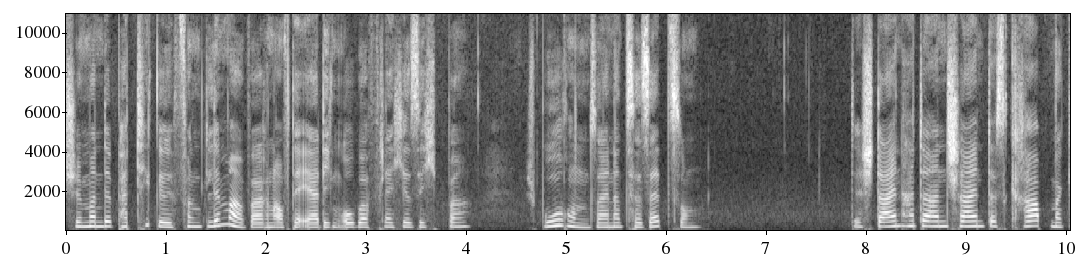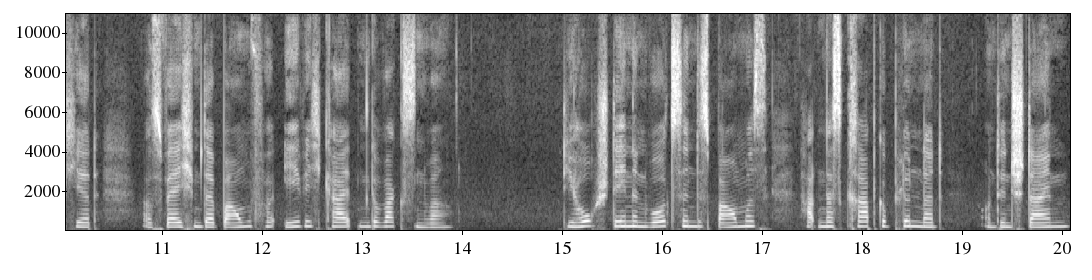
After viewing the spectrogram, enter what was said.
Schimmernde Partikel von Glimmer waren auf der erdigen Oberfläche sichtbar, Spuren seiner Zersetzung. Der Stein hatte anscheinend das Grab markiert, aus welchem der Baum vor Ewigkeiten gewachsen war. Die hochstehenden Wurzeln des Baumes hatten das Grab geplündert und den Stein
